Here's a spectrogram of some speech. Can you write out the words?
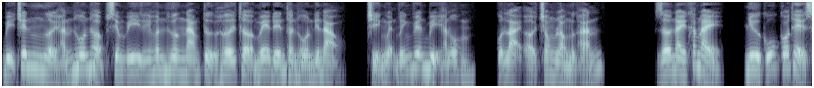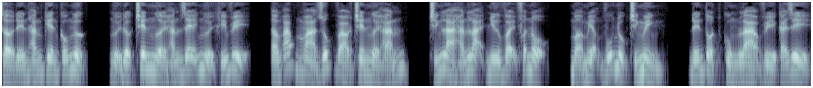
bị trên người hắn hôn hợp xiêm y hân hương nam tử hơi thở mê đến thần hồn điên đảo, chỉ nguyện vĩnh viễn bị hắn ôm, cuộn lại ở trong lòng ngực hắn. Giờ này khắc này, như cũ có thể sờ đến hắn kiên cố ngực, ngửi được trên người hắn dễ ngửi khí vị, ấm áp mà rúc vào trên người hắn, chính là hắn lại như vậy phẫn nộ, mở miệng vũ nhục chính mình, đến tột cùng là vì cái gì,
